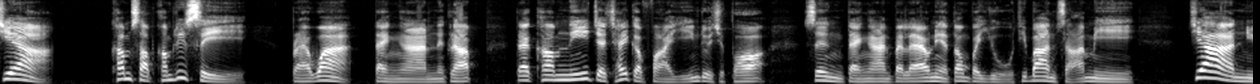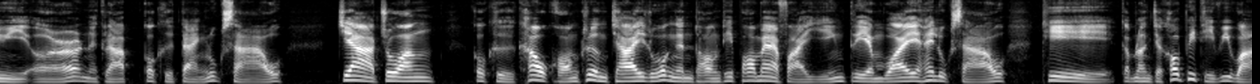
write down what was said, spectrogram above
จ้าคำศัพท์คำที่สี่แปลว่าแต่งงานนะครับ แต่คำนี้จะใช้กับฝ่ายหญิงโดยเฉพาะ ซึ่งแต่งงานไปแล้วเนี่ยต้องไปอยู่ที่บ้านสามีจ้าหนุ่ยเอ๋อนะครับ ก็คือแต่งลูกสาวจ้าจวงก็คือเข้าของเครื่องใช้หรือว่าเงินทองที่พ่อแม่ฝ่ายหญิงเตรียมไว้ให้ลูกสาวที่กำลังจะเข้าพิธีวิวา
